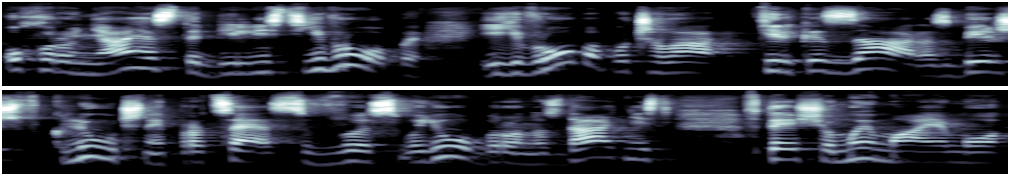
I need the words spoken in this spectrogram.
охороняє стабільність Європи, і Європа почала тільки зараз більш включний процес в свою обороноздатність, в те, що ми маємо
